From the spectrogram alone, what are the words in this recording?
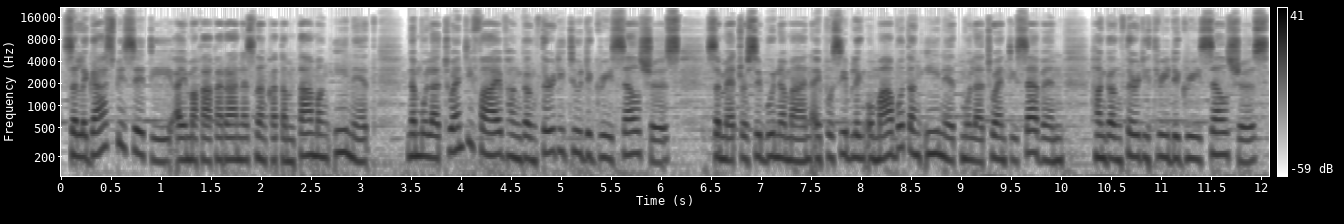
Sa Legazpi City ay makakaranas ng katamtamang init na mula 25 hanggang 32 degrees Celsius. Sa Metro Cebu naman ay posibleng umabot ang init mula 27 hanggang 33 degrees Celsius.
